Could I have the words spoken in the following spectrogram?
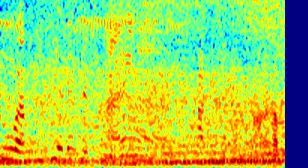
ดูแบบเที่ยเล่นเป็นหายอะครับ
